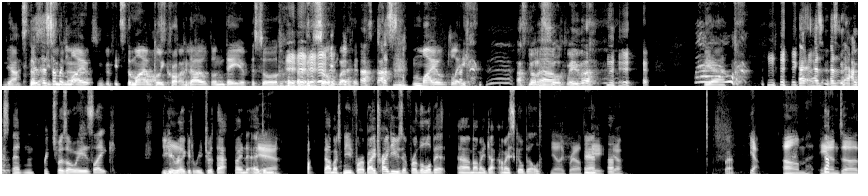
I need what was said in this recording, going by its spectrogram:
Yeah, It's the, As- as it's, somebody- the, mild, Some good it's the mildly fast kind of- crocodile Dundee of the sword, of the sword weapons. mildly. That's not a Um, saw cleaver. yeah. as as an axeman, reach was always like you get Mm. really good reach with that. So I, I yeah, didn't find that much need for it, but I tried to use it for a little bit um, on my on my skill build. yeah, like right out the And, gate. uh, yeah, but- yeah. Um, and uh,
